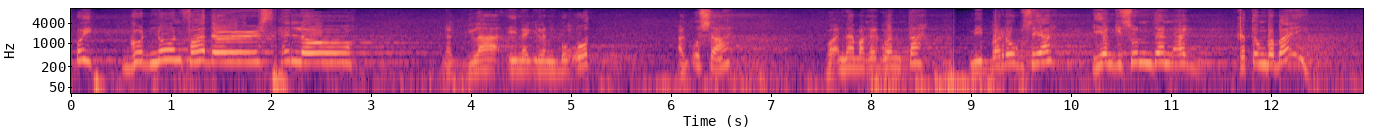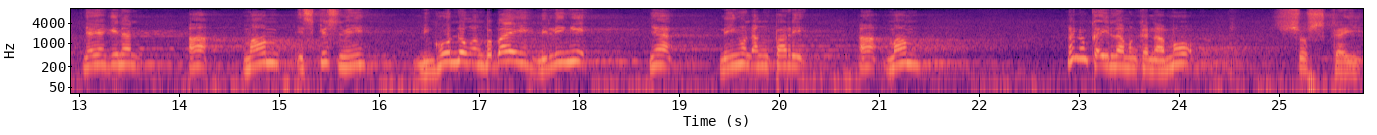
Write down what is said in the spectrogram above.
Uy, good noon, fathers. Hello. Naglain nag ilang buot. Ag-usa, wa na makagwanta. May barog siya. Iyang gisundan ag katong babay. Nya yang ginan, ah, ma'am, excuse me, ninghunong ang babay, milingi. Nya, ningon ang pari, ah, ma'am, anong kailamang ka na mo? Sus kay,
